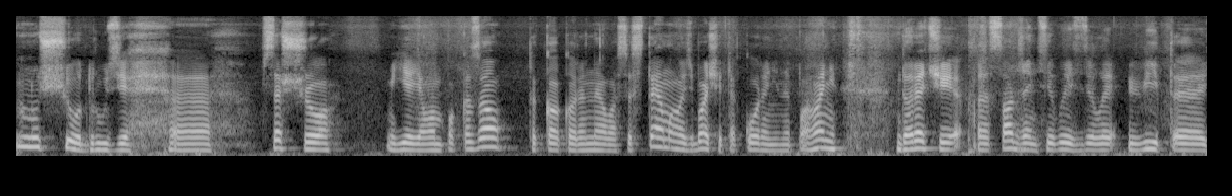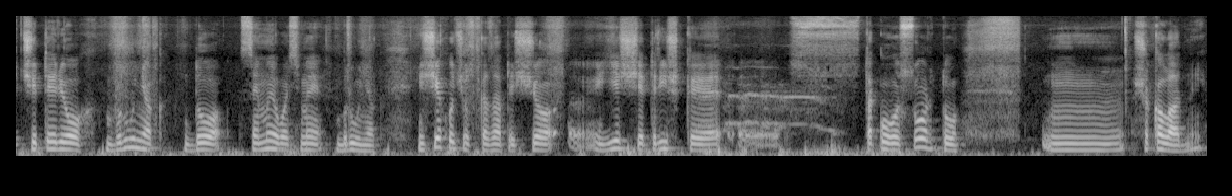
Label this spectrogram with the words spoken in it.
Ну що, друзі, е, все, що є, я вам показав. Така коренева система. Ось бачите, корені непогані. До речі, е, саджанці визділи від 4 бруняк до 7-8 бруняк. І ще хочу сказати, що е, є ще трішки е, з такого сорту шоколадний.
